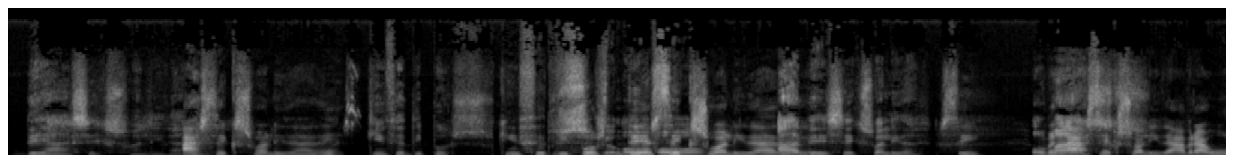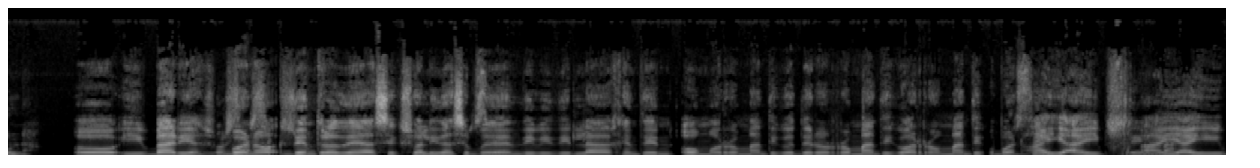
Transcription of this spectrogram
De asexualidad. ¿Asexualidades? ¿15 tipos? 15 pues tipos de sexualidad. Ah, de sexualidad. Sí. O más. Asexualidad habrá una. O, y varias. bueno, dentro de asexualidad se pueden dividir la gente en homoromántico, heteroromántico, aromántico. Bueno, hay, hay, hay, hay,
